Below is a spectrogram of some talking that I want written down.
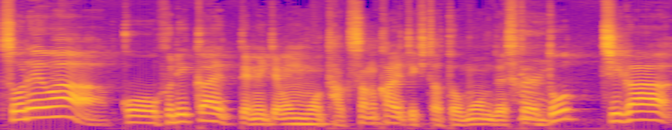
それはこう振り返ってみてももうたくさん書いてきたと思うんですけど、はい。どっちが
